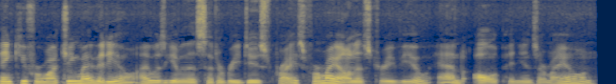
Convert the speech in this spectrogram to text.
Thank you for watching my video. I was given this at a reduced price for my honest review, and all opinions are my own.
